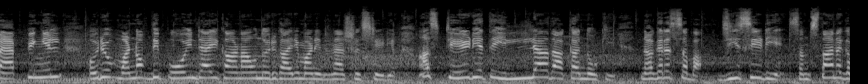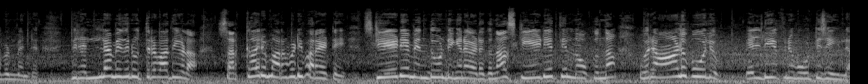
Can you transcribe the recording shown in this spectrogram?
മാപ്പിങ്ങിൽ ഒരു വൺ ഓഫ് ദി പോയിന്റ് ആയി കാണാവുന്ന ഒരു കാര്യമാണ് ഇന്റർനാഷണൽ സ്റ്റേഡിയം ആ സ്റ്റേഡിയത്തെ ഇല്ലാതാക്കാൻ നോക്കി. നഗരസഭ ജി സി ഡി എ സംസ്ഥാന ഗവൺമെന്റ് ഇവരെല്ലാം ഇതിന് ഉത്തരവാദികളാണ് സർക്കാർ മറുപടി പറയട്ടെ. സ്റ്റേഡിയം എന്തുകൊണ്ട് ഇങ്ങനെ കിടക്കുന്നു? ആ സ്റ്റേഡിയത്തിൽ നോക്കുന്ന ഒരാൾ പോലും എൽ ഡി എഫിന് വോട്ട് ചെയ്യില്ല.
